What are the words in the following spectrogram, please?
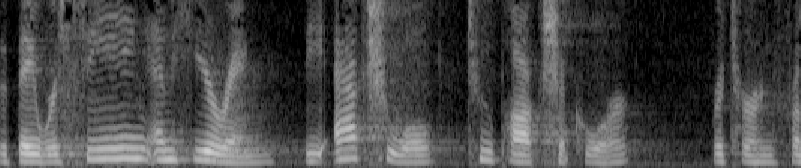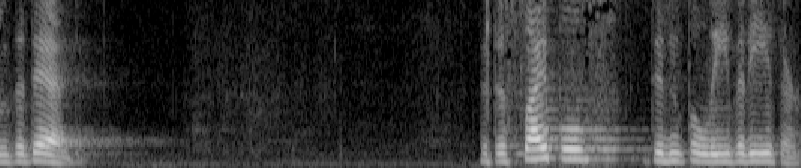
that they were seeing and hearing the actual Tupac Shakur returned from the dead. The disciples didn't believe it either.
